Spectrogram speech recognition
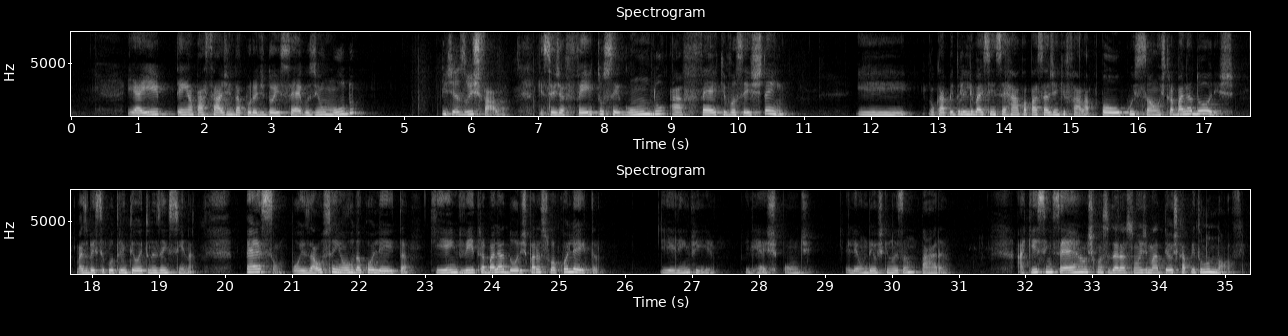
E aí tem a passagem da cura de dois cegos e um mudo. Jesus fala: que seja feito segundo a fé que vocês têm. E o capítulo ele vai se encerrar com a passagem que fala: poucos são os trabalhadores. Mas o versículo 38 nos ensina: Peçam, pois, ao Senhor da colheita que envie trabalhadores para a sua colheita. E ele envia, ele responde. Ele é um Deus que nos ampara. Aqui se encerram as considerações de Mateus capítulo 9.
